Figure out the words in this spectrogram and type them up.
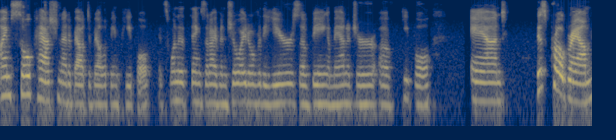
I'm so passionate about developing people. It's one of the things that I've enjoyed over the years of being a manager of people. And this program,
